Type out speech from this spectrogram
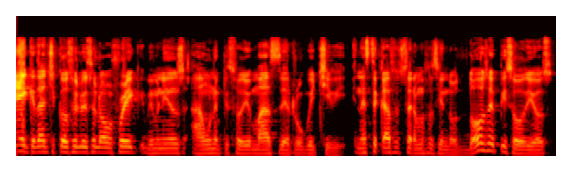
Hey, ¿qué tal chicos? Soy Luis el Lobo Freak bienvenidos a un episodio más de Ruby Chibi. En este caso estaremos haciendo dos episodios,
